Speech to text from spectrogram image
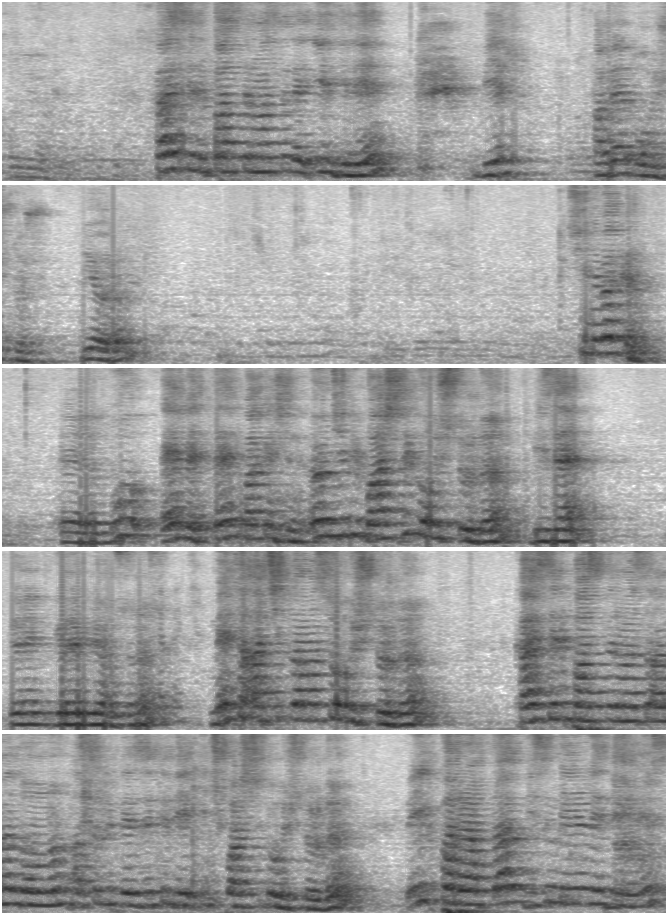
Okunuyor. Kayseri pastırması ile ilgili bir haber oluştur diyorum. Şimdi bakın e, bu elbette bakın şimdi önce bir başlık oluşturdu bize göre, görebiliyor musunuz? Evet. Meta açıklaması oluşturdu. Kayseri pastırması Anadolu'nun asırlık lezzeti diye iç başlık oluşturdu. Ve ilk paragrafta bizim belirlediğimiz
